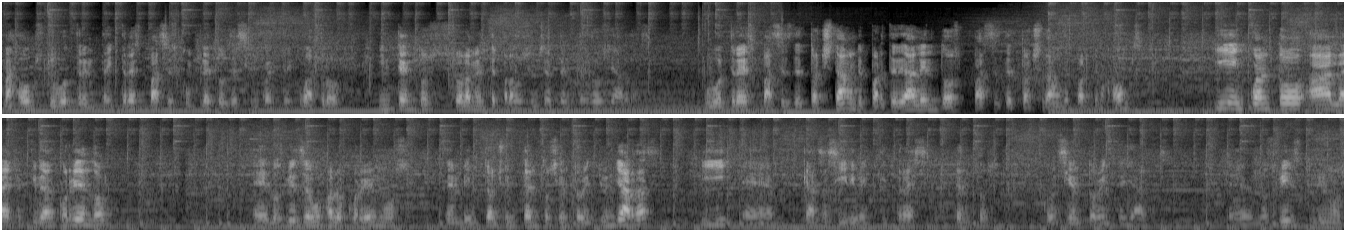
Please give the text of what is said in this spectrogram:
Mahomes tuvo 33 pases completos de 54 intentos solamente para 272 yardas. Hubo 3 pases de touchdown de parte de Allen, 2 pases de touchdown de parte de Mahomes. Y en cuanto a la efectividad corriendo, eh, los Bills de Buffalo corrimos en 28 intentos, 121 yardas y eh, Kansas City 23 intentos con 120 yardas. Eh, los Bills tuvimos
